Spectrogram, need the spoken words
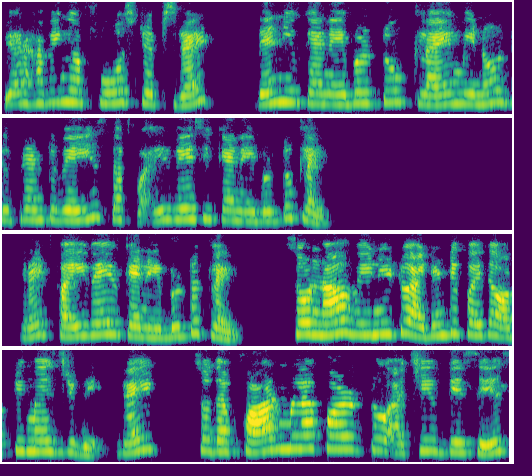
you are having a four steps, right? Then you can able to climb, you know, different ways. The five ways you can able to climb right? Five way you can able to climb. So now we need to identify the optimized way, right? So the formula for to achieve this is,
